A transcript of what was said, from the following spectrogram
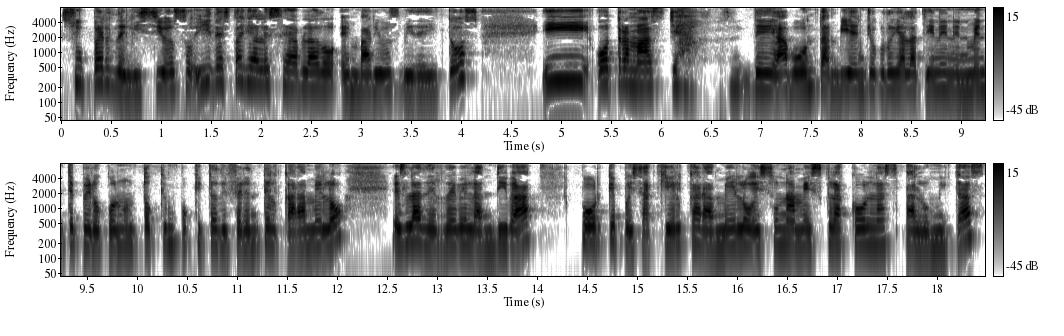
súper delicioso. Y de esta ya les he hablado en varios videitos. Y otra más ya de Avon también, yo creo ya la tienen en mente, pero con un toque un poquito diferente el caramelo, es la de Rebel Andiva porque pues aquí el caramelo es una mezcla con las palomitas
